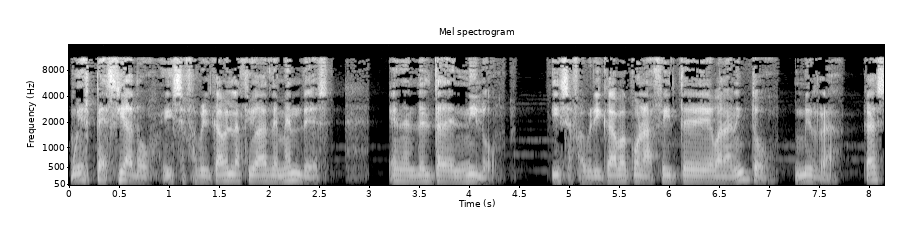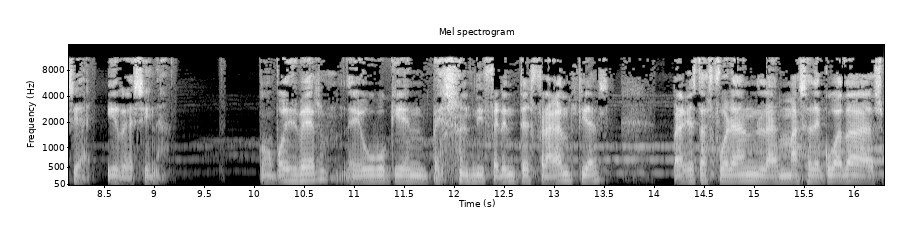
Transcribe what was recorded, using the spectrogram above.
muy especiado y se fabricaba en la ciudad de Mendes, en el delta del Nilo, y se fabricaba con aceite de bananito, mirra, casia y resina. Como podéis ver, eh, hubo quien pensó en diferentes fragancias para que estas fueran las más adecuadas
